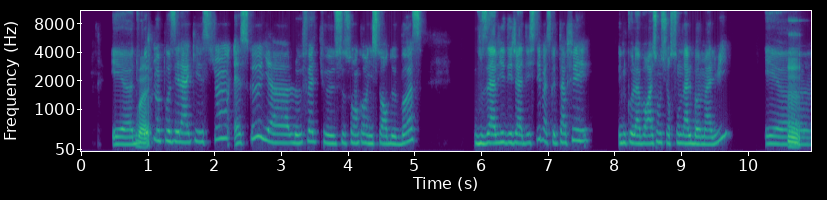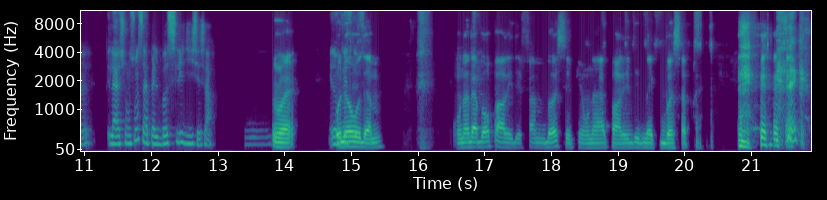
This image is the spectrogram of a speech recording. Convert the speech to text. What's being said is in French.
Et euh, du coup, je me posais la question, est-ce qu'il y a le fait que ce soit encore une histoire de boss, vous aviez déjà décidé, parce que tu as fait une collaboration sur son album à lui, et euh, mm. la chanson s'appelle Boss Lady, c'est ça? Ouais. Honneur aux dames. on a d'abord parlé des femmes boss, et puis on a parlé des mecs boss après.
